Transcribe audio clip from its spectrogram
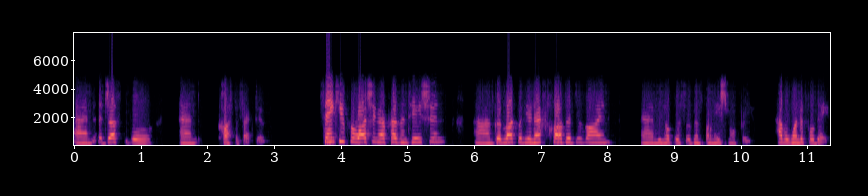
and adjustable and cost effective. Thank you for watching our presentation. Uh, good luck with your next closet design, and we hope this was informational for you. Have a wonderful day.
